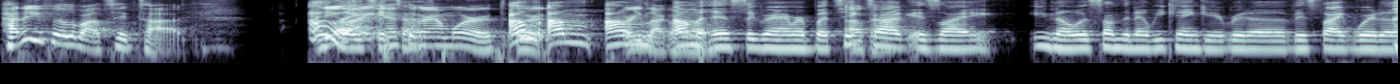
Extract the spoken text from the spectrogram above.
How do you feel about TikTok? I do you like, like, TikTok. Instagram or, I'm or- I'm or you I'm like I'm an Instagrammer, but TikTok is like you know it's something that we can't get rid of. It's like where the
